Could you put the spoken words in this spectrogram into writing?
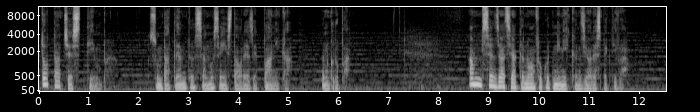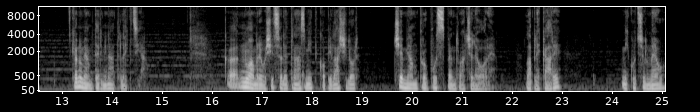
tot acest timp, sunt atentă să nu se instaureze panica în grupă. Am senzația că nu am făcut nimic în ziua respectivă, că nu mi-am terminat lecția, că nu am reușit să le transmit copilașilor ce mi-am propus pentru acele ore. La plecare, micuțul meu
